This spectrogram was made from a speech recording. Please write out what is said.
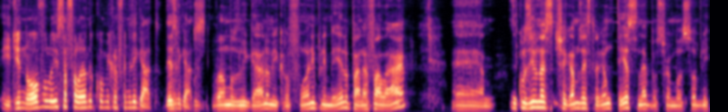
E de novo, o Luiz está falando com o microfone ligado, desligado. Vamos ligar o microfone primeiro para falar. É, Inclusive, nós chegamos a escrever um texto, né, professor Moço, sobre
